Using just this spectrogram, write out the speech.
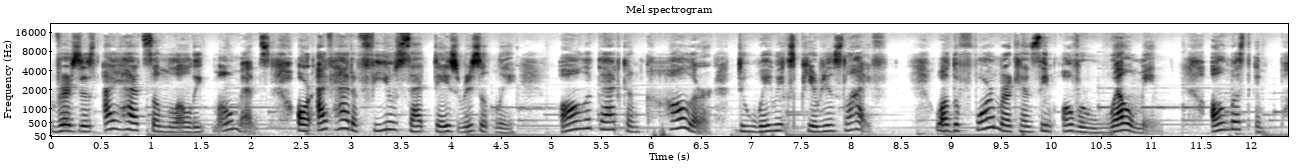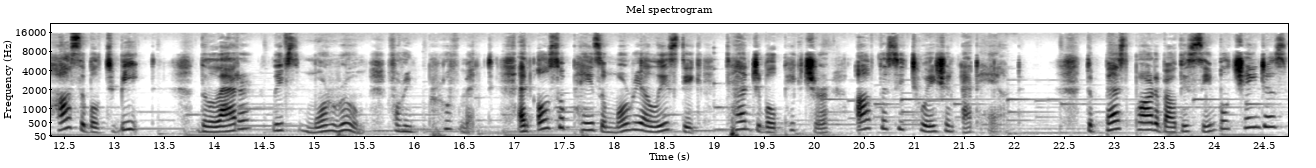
versus I had some lonely moments or I've had a few sad days recently. All of that can color the way we experience life. While the former can seem overwhelming, almost impossible to beat, the latter leaves more room for improvement and also paints a more realistic, tangible picture of the situation at hand. The best part about these simple changes,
